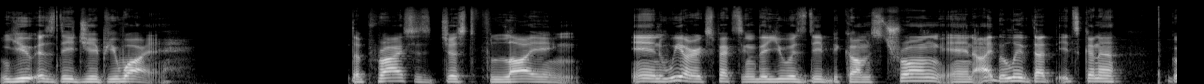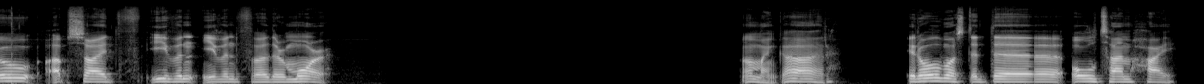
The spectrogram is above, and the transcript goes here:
USD JPY. The price is just flying and we are expecting the USD become strong and I believe that it's gonna go upside even even further more. Oh my god. It almost at the all-time high.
